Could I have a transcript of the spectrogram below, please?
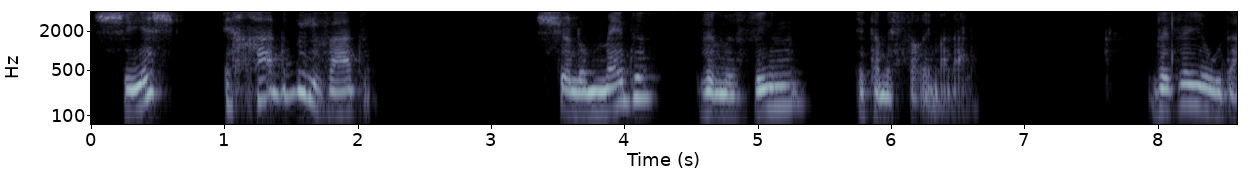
שיש אחד בלבד שלומד ומבין את המסרים הללו, וזה יהודה.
